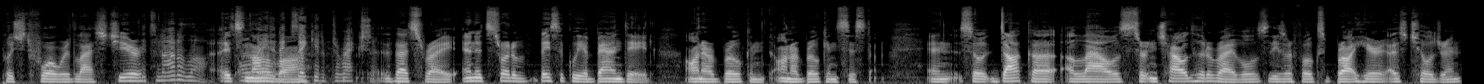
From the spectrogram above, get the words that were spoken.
pushed forward last year. It's not a law. It's, it's not a an law. Executive direction. That's right, and it's sort of basically a band aid on our broken on our broken system. And so DACA allows certain childhood arrivals. These are folks brought here as children.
